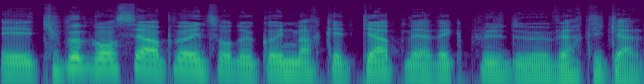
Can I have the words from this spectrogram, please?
Et tu peux penser un peu à une sorte de coin market cap, mais avec plus de vertical.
